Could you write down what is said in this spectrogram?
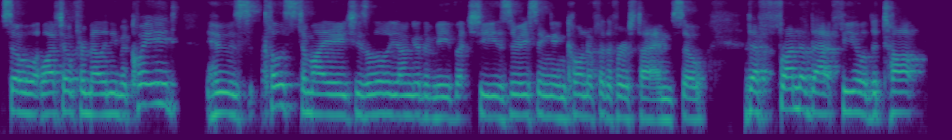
So watch out for Melanie McQuaid, who's close to my age. She's a little younger than me, but she's racing in Kona for the first time. So the front of that field, the top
